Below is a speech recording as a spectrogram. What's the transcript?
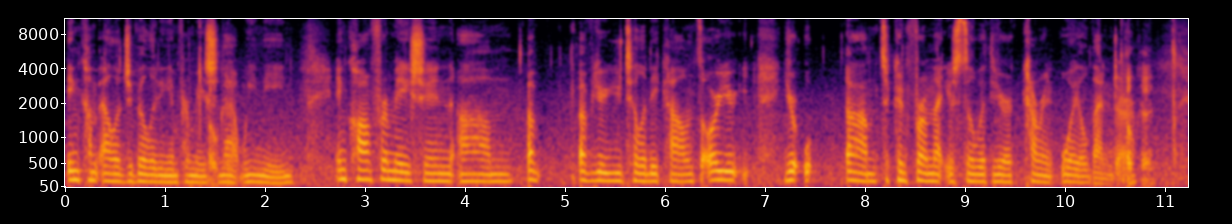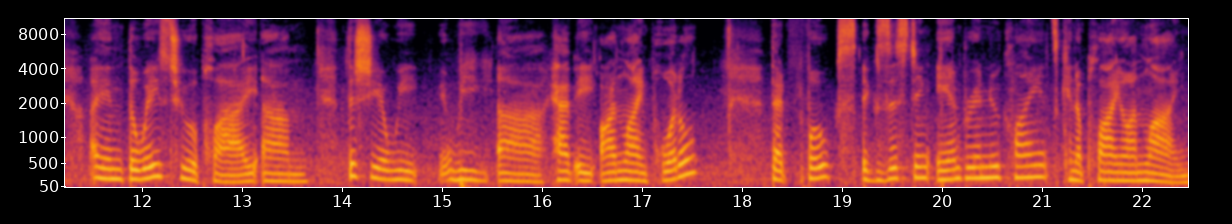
income eligibility information Okay. that we need and confirmation um, of, of your utility accounts or your, your um, to confirm that you're still with your current oil vendor. Okay. And the ways to apply, um, this year we, we uh, have a online portal that folks, existing and brand new clients, can apply online.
